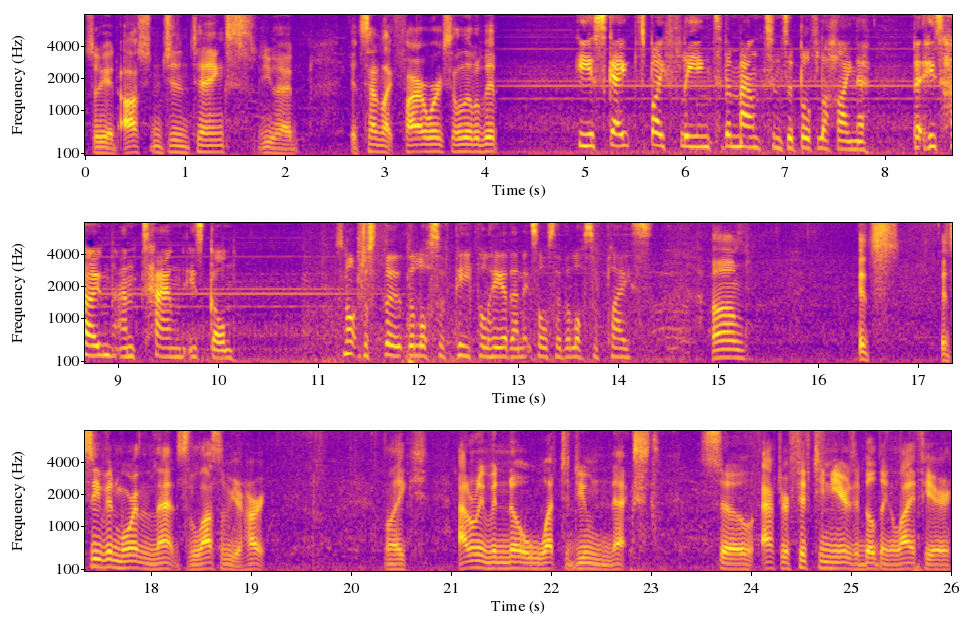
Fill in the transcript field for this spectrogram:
So you had oxygen tanks, you had, it sounded like fireworks a little bit. He escaped by fleeing to the mountains above Lahaina, but his home and town is gone. It's not just the, the loss of people here, then, it's also the loss of place. Um, it's, it's even more than that. It's the loss of your heart. Like, I don't even know what to do next. So after 15 years of building a life here,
